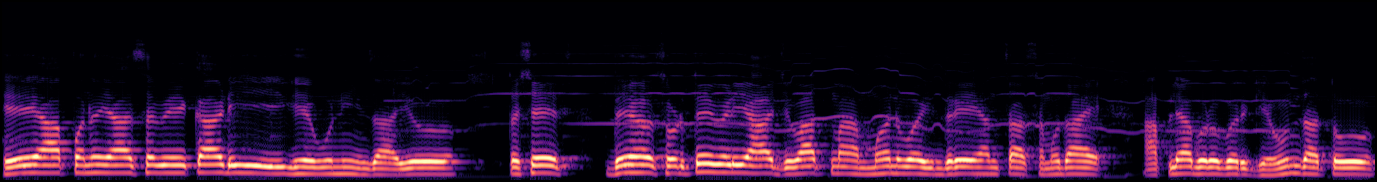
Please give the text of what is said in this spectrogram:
हे आपण या सवे काढी घेऊन जाय. तसेच देह सोडते वेळी हा जीवात्मा मन व इंद्रिय यांचा समुदाय आपल्याबरोबर घेऊन जातो.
